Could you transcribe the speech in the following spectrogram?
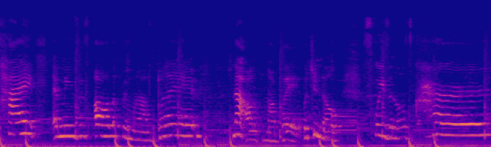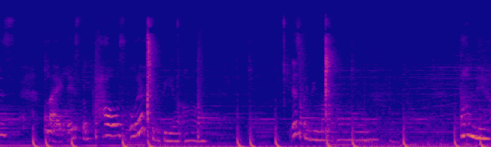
tight. That means it's all up in my butt. Not all up in my butt but you know squeezing those curves. Like they supposed oh that's gonna be a um this gonna be my um thumbnail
